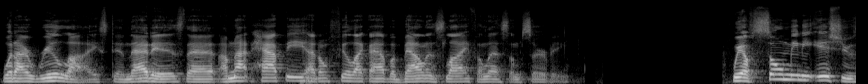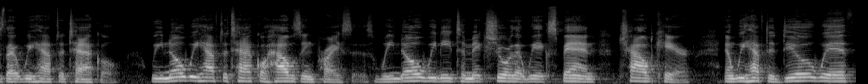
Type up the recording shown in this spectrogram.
what I realized, and that is that I'm not happy. I don't feel like I have a balanced life unless I'm serving. We have so many issues that we have to tackle. We know we have to tackle housing prices. We know we need to make sure that we expand childcare, and we have to deal with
